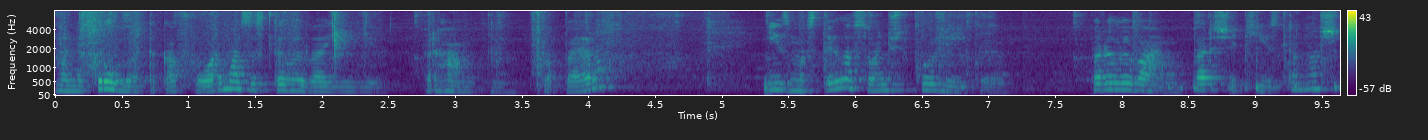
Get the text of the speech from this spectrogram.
у мене кругла така форма, застелила її пергаментним папером і змастила сонячною олійкою. Переливаємо перше тісто наше.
